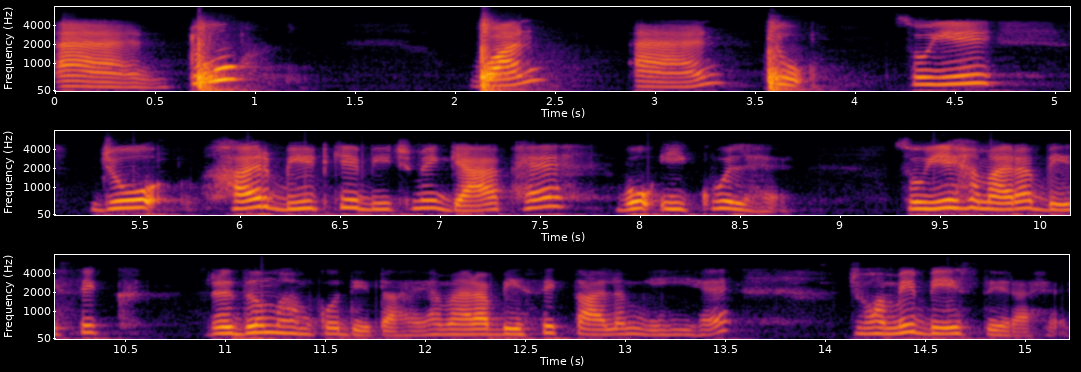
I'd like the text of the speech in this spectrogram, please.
and two one and two so ये जो हर बीट के बीच में गैप है, वो इक्वल है. सो so, ये हमारा बेसिक रिदम हमको देता है. हमारा बेसिक तालम यही है, जो हमें बेस दे रहा है.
